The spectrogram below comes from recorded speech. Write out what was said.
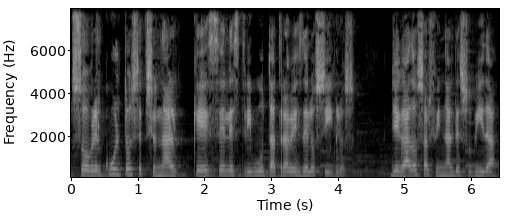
sobre el culto excepcional que se les tributa a través de los siglos. Llegados al final de su vida,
